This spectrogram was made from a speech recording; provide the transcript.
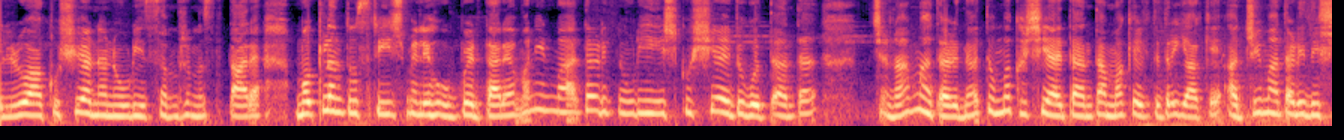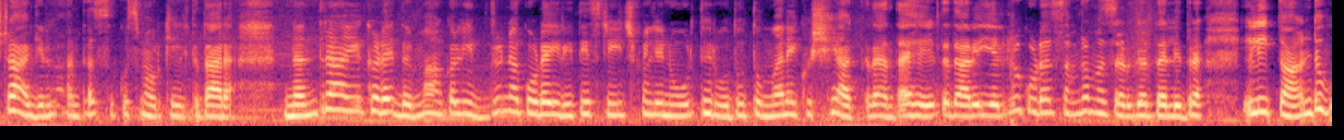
ಎಲ್ಲರೂ ಆ ಖುಷಿಯನ್ನು ನೋಡಿ ಸಂಭ್ರಮಿಸ್ತಾರೆ. ಮಕ್ಕಳಂತೂ ಸ್ಟೇಜ್ ಮೇಲೆ ಹೋಗ್ಬಿಡ್ತಾರೆ. ಅಮ್ಮ ನೀನು ಮಾತಾಡಿದ್ದು ನೋಡಿ, ಎಷ್ಟು ಖುಷಿಯಾಯಿತು ಗೊತ್ತಾ ಅಂತ ಚೆನ್ನಾಗಿ ಮಾತಾಡಿದ್ನ, ತುಂಬ ಖುಷಿ ಆಯಿತಾ ಅಂತ ಅಮ್ಮ ಕೇಳ್ತಿದ್ರೆ. ಯಾಕೆ? ಅಜ್ಜಿ ಮಾತಾಡಿದ್ದು ಇಷ್ಟ ಆಗಿಲ್ಲ ಅಂತ ಸುಕುಸ್ಮ ಅವ್ರು ಕೇಳ್ತಿದ್ದಾರೆ. ನಂತರ ಈ ಕಡೆ ಧರ್ಮ ಅಂಕಲ್ ಇಬ್ಬರನ್ನ ಕೂಡ ಈ ರೀತಿ ಸ್ಟೇಜ್ ಮೇಲೆ ನೋಡ್ತಿರುವುದು ತುಂಬಾ ಖುಷಿ ಆಗ್ತದೆ ಅಂತ ಹೇಳ್ತಿದ್ದಾರೆ. ಎಲ್ಲರೂ ಕೂಡ ಸಂಭ್ರಮ ಸಡಗರದಲ್ಲಿದ್ದರೆ ಇಲ್ಲಿ ತಾಂಡವ್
